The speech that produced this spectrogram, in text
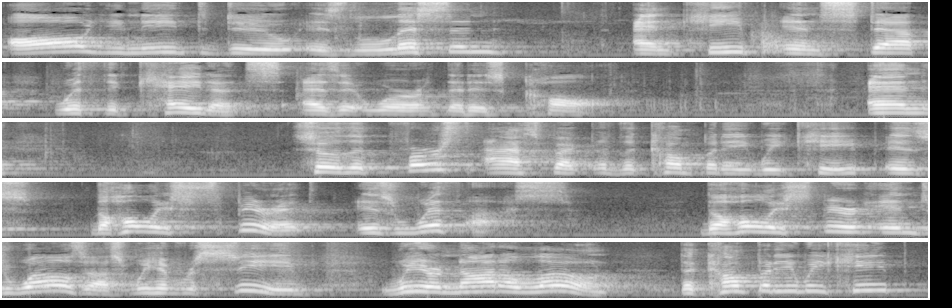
All you need to do is listen and keep in step with the cadence, as it were, that is called. And so, the first aspect of the company we keep is the Holy Spirit is with us. The Holy Spirit indwells us. We have received. We are not alone. The company we keep,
